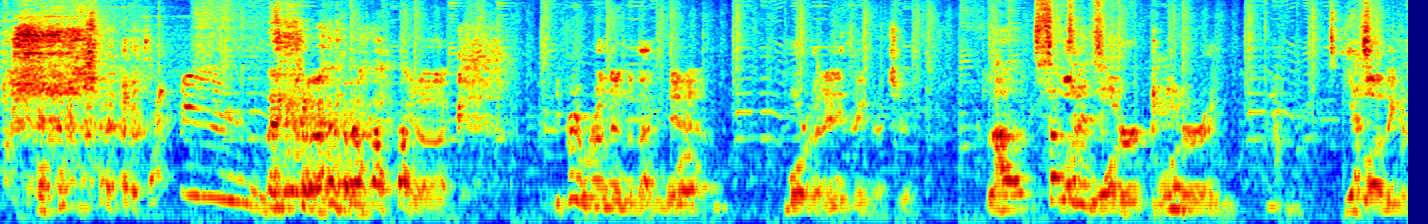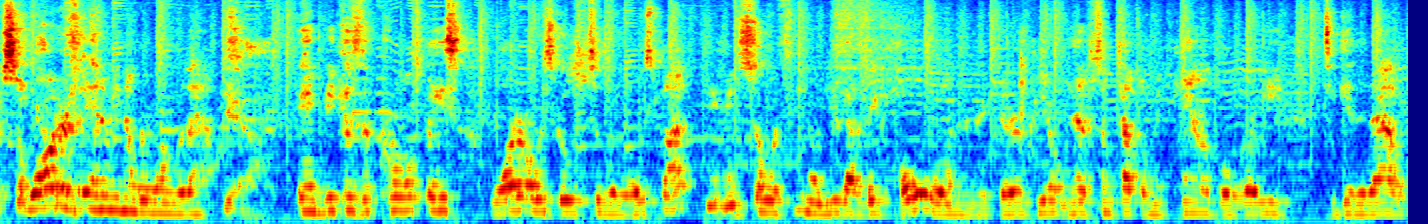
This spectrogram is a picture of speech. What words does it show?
Yuck. You probably run into that more, Yeah. more than anything, don't you? Uh, sometimes water, water, and yes, flooding of some water's kind. enemy number one with a house. Yeah. And because the crawl space, water always goes to the low spot. Mhm. So if you know you got a big hole underneath there, if you don't have some type of mechanical way to get it out,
